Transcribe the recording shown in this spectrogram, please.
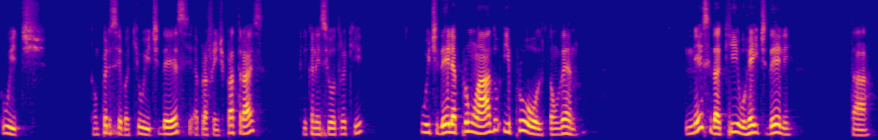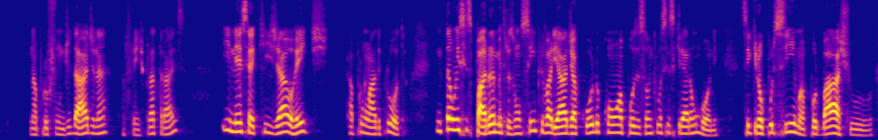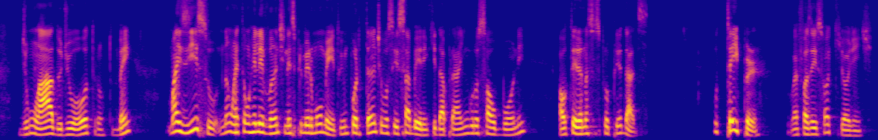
o It. Então perceba que o It desse é para frente e para trás, clica nesse outro aqui, o It dele é para um lado e para o outro, estão vendo? Nesse daqui, o rate dele tá na profundidade, né? Para frente e para trás. E nesse aqui já o rate tá para um lado e para o outro. Então esses parâmetros vão sempre variar de acordo com a posição que vocês criaram o bone. Se criou por cima, por baixo, de um lado, de outro, tudo bem? Mas isso não é tão relevante nesse primeiro momento. O importante é vocês saberem que dá para engrossar o bone alterando essas propriedades. O taper vai fazer isso aqui, ó, gente.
